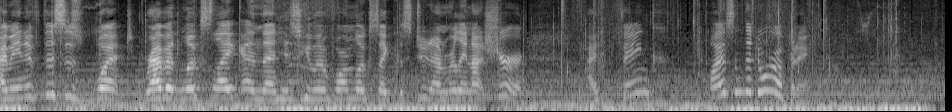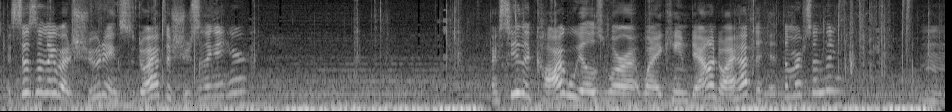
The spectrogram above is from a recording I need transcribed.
I mean, if this is what rabbit looks like and then his human form looks like the student, I'm really not sure. I think. Why isn't the door opening? It says something about shooting, so do I have to shoot something in here? I see the cogwheels where when I came down. Do I have to hit them or something? Hmm.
